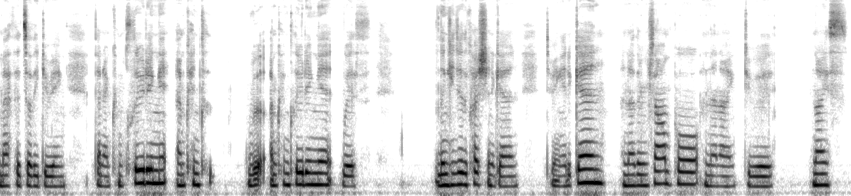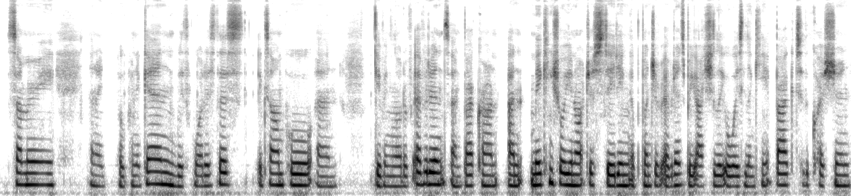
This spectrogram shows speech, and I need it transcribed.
methods are they doing. Then I'm concluding it. I'm conclu- I'm concluding it with linking to the question again, doing it again, another example, and then I do a nice summary. Then I open again with what is this example and giving a lot of evidence and background and making sure you're not just stating a bunch of evidence but you're actually always linking it back to the question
